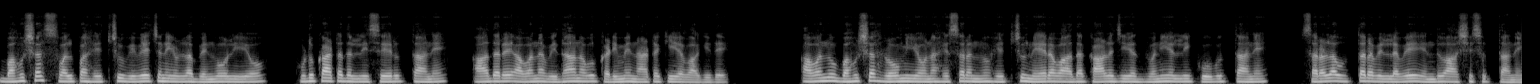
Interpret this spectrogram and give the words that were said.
ಬಹುಶಃ ಸ್ವಲ್ಪ ಹೆಚ್ಚು ವಿವೇಚನೆಯುಳ್ಳ ಬೆನ್ವೋಲಿಯೋ ಹುಡುಕಾಟದಲ್ಲಿ ಸೇರುತ್ತಾನೆ, ಆದರೆ ಅವನ ವಿಧಾನವು ಕಡಿಮೆ ನಾಟಕೀಯವಾಗಿದೆ. ಅವನು ಬಹುಶಃ ರೋಮಿಯೋನ ಹೆಸರನ್ನು ಹೆಚ್ಚು ನೇರವಾದ ಕಾಳಜಿಯ ಧ್ವನಿಯಲ್ಲಿ ಕೂಗುತ್ತಾನೆ, ಸರಳ ಉತ್ತರವಿಲ್ಲವೇ ಎಂದು ಆಶಿಸುತ್ತಾನೆ.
